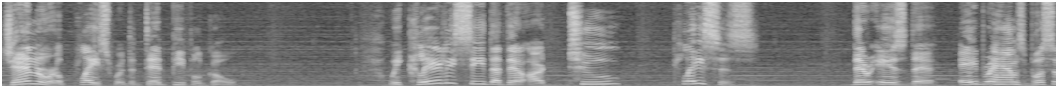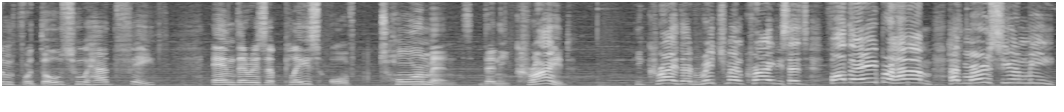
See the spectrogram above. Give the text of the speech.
general place where the dead people go, we clearly see that there are two places. There is the Abraham's bosom for those who had faith, and there is a place of torment. Then he cried. He cried, that rich man cried. He says, Father Abraham, have mercy on me,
